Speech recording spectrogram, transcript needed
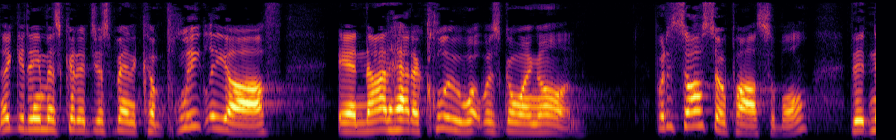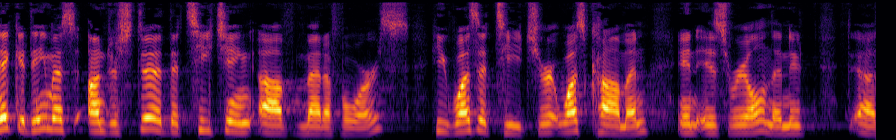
Nicodemus could have just been completely off and not had a clue what was going on. But it's also possible that Nicodemus understood the teaching of metaphors. He was a teacher. It was common in Israel in the New uh,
